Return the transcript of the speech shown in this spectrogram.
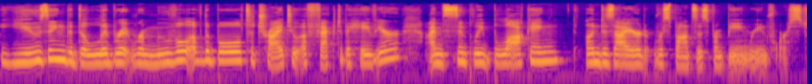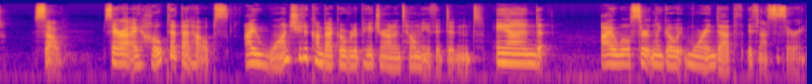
using the deliberate removal of the bowl to try to affect behavior. I'm simply blocking undesired responses from being reinforced. So, Sarah, I hope that that helps. I want you to come back over to Patreon and tell me if it didn't. And I will certainly go more in depth if necessary.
